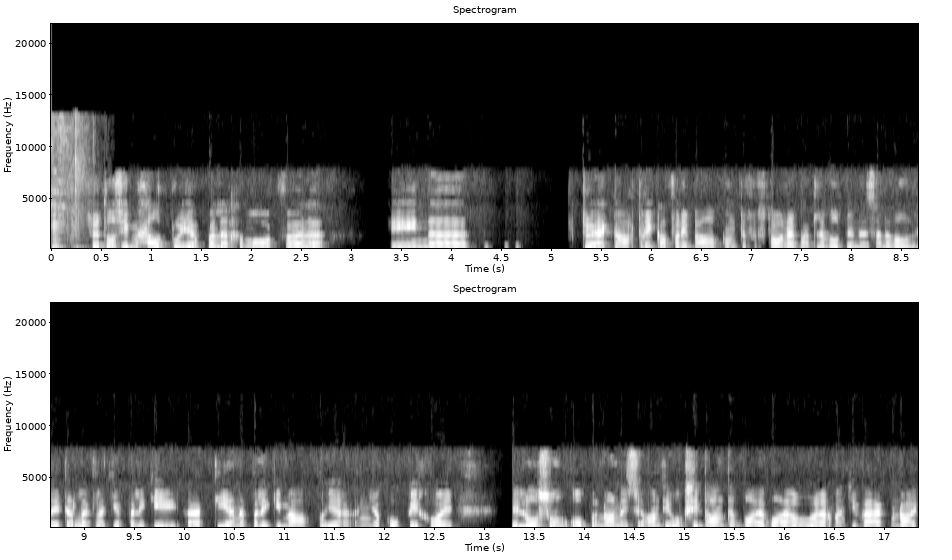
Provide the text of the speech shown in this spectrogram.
so het ons die melkpoeier pille gemaak vir hulle en uh toe ek nou agter die kap van die bel kom te verstaan ek wat hulle wil doen is hulle wil letterlik laat jy pilletjie uh, tee en 'n pilletjie melkpoeier in jou koppie gooi jy los hom op en dan is die antioksidante baie baie hoër want jy werk met daai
